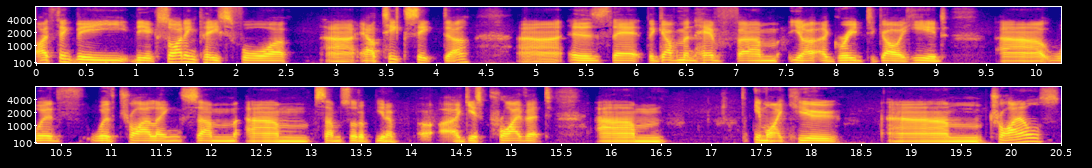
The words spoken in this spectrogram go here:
I think the the exciting piece for uh, our tech sector uh, is that the government have um, you know agreed to go ahead uh, with with trialing some um, some sort of you know I guess private um, MIQ um, trials.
